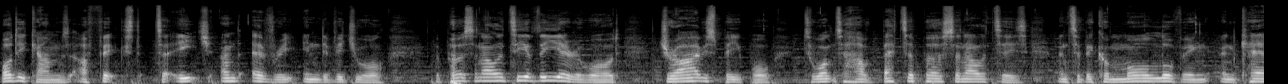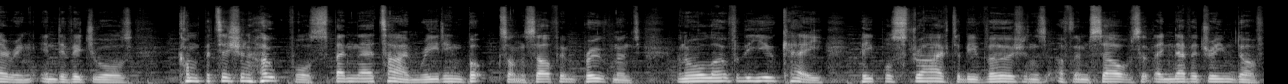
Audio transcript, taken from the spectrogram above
Body cams are fixed to each and every individual. The Personality of the Year award drives people to want to have better personalities and to become more loving and caring individuals. Competition hopefuls spend their time reading books on self improvement, and all over the UK, people strive to be versions of themselves that they never dreamed of,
